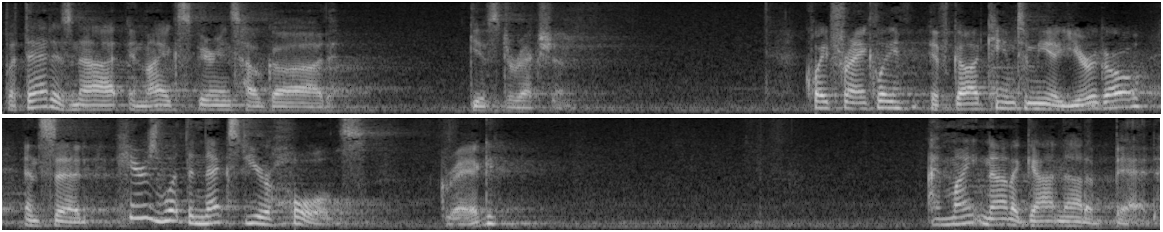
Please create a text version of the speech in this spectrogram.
But that is not, in my experience, how God gives direction. Quite frankly, if God came to me a year ago and said, Here's what the next year holds, Greg, I might not have gotten out of bed.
